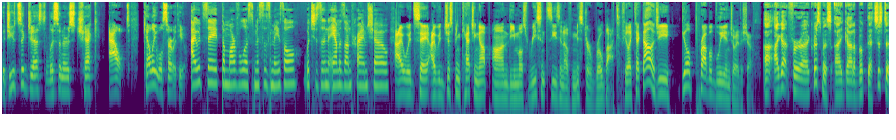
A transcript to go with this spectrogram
that you'd suggest listeners check out? Kelly, we'll start with you. I would say The Marvelous Mrs. Maisel, which is an Amazon Prime show. I would say I've just been catching up on the most recent season of Mr. Robot. If you like technology, you'll probably enjoy the show. Uh, I got for uh, Christmas. I got a book that's just a.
